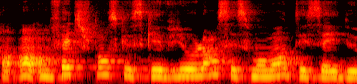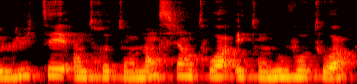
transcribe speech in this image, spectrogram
En, en, fait, je pense que ce qui est violent, c'est ce moment où tu essayes de lutter entre ton ancien toi et ton nouveau toi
